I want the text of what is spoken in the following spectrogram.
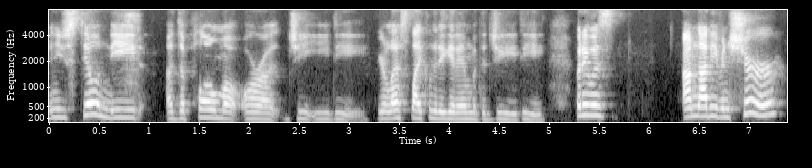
And you still need a diploma or a GED. You're less likely to get in with a GED. But it was, I'm not even sure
